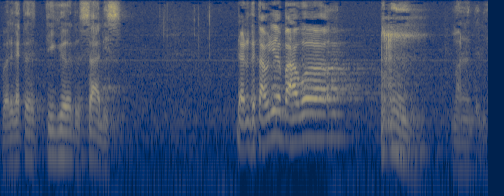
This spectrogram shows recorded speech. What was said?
Pada kata tiga tu sadis. Dan ketahui bahawa mana tadi?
